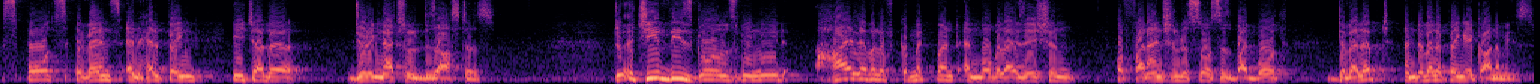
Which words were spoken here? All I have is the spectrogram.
sports events and helping each other during natural disasters. To achieve these goals, we need a high level of commitment and mobilization of financial resources by both developed and developing economies.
